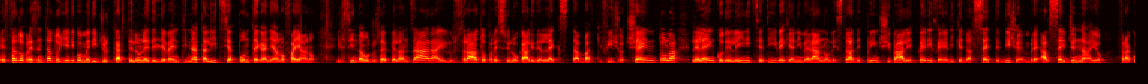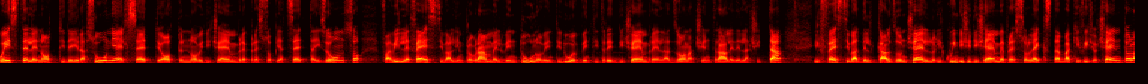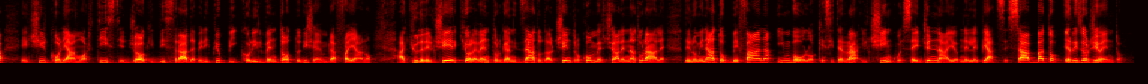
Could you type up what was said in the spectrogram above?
È stato presentato ieri pomeriggio il cartellone degli eventi natalizi a Ponte Cagnano Faiano. Il sindaco Giuseppe Lanzara ha illustrato presso i locali dell'ex tabacchificio Centola l'elenco delle iniziative che animeranno le strade principali e periferiche dal 7 dicembre al 6 gennaio. Fra queste le notti dei Rasunia il 7, 8 e 9 dicembre presso Piazzetta Isonzo, Faville Festival in programma il 21, 22 e 23 dicembre nella zona centrale della città, il Festival del Calzoncello il 15 dicembre presso l'ex tabacchificio Centola e circoliamo artisti e giochi di strada per i più piccoli il 28 dicembre a Faiano. A chiudere il cerchio l'evento organizzato dal centro commerciale naturale denominato Befana in volo che si terrà il 5 6 gennaio nelle piazze Sabato e Risorgimento.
